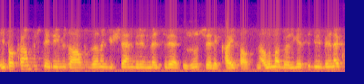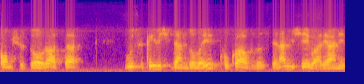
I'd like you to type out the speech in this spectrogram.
hipokampüs dediğimiz hafızanın güçlendirilmesi ve uzun süreli kayıt altına alınma bölgesi birbirine komşu. Doğru. Hatta bu sıkı ilişkiden dolayı koku hafızası denen bir şey var. Yani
